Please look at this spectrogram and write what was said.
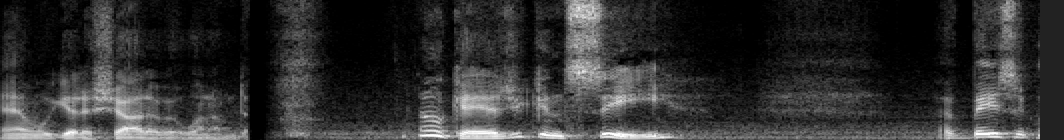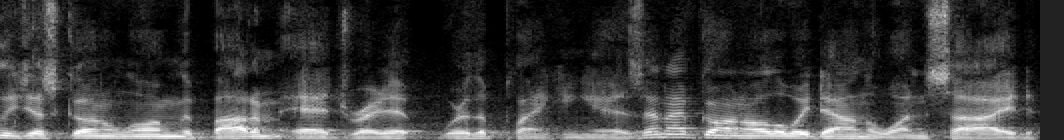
and we'll get a shot of it when I'm done. Okay, as you can see, I've basically just gone along the bottom edge right at where the planking is and I've gone all the way down the one side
